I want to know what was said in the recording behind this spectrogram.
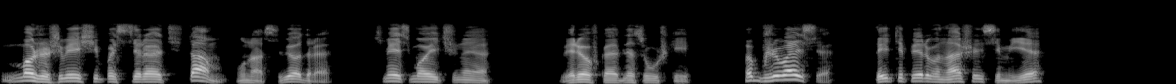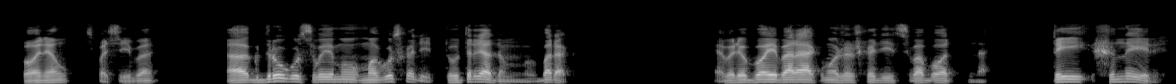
Можешь вещи постирать. Там у нас ведра, смесь моечная, веревка для сушки. Обживайся. Ты теперь в нашей семье. Понял, спасибо. А к другу своему могу сходить, тут рядом, в барак. В любой барак можешь ходить свободно. Ты шнырь.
